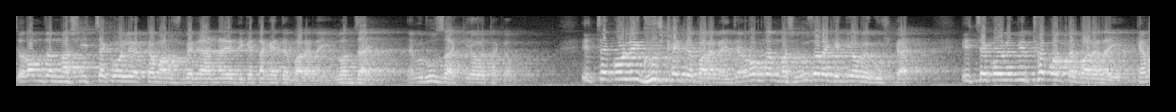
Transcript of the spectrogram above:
যে রমজান মাসে ইচ্ছা করলে একটা মানুষ বেগার নারীর দিকে তাকাইতে পারে নাই, লজ্জায়। আমি রোজা কীভাবে থাকাবো ইচ্ছা করলেই ঘুষ খাইতে পারে নাই। যে রমজান মাসে রোজা রেখে কীভাবে ঘুষ খায়? ইচ্ছা করলে মিথ্যা বলতে পারে নাই। কেন?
